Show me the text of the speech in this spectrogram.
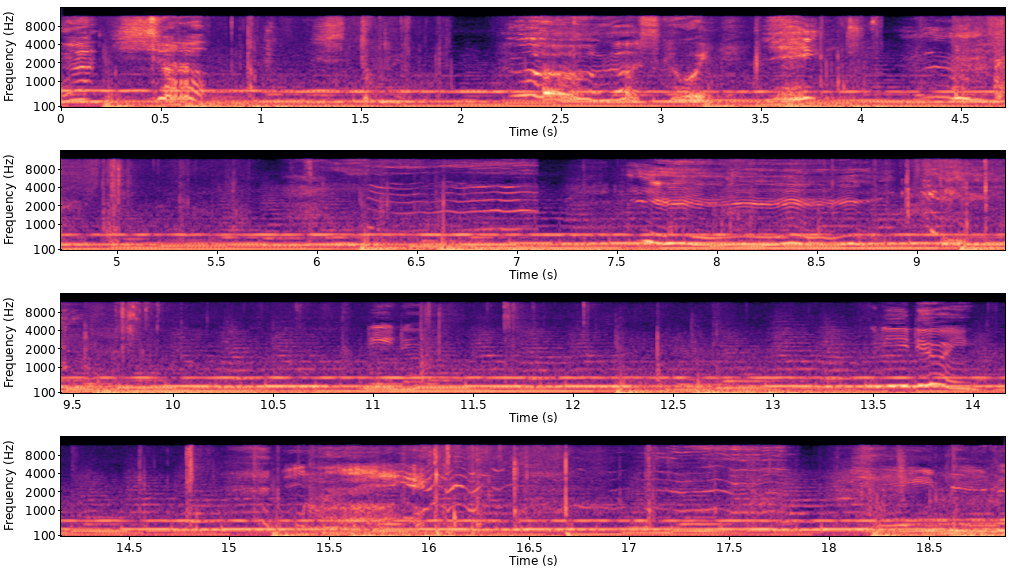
Uh, shut up! Stupid! Oh, let's go! Yeet! What are you doing? What are you doing? Hey, baby.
